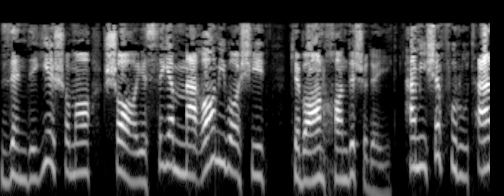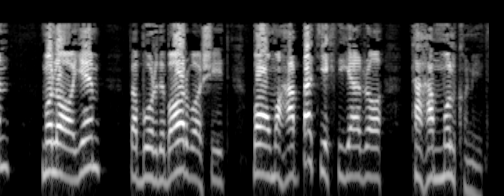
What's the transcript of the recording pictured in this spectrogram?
زندگی شما شایسته مقامی باشید که با آن خوانده شده اید. همیشه فروتن ملایم و بردبار باشید. با محبت یکدیگر را تحمل کنید.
